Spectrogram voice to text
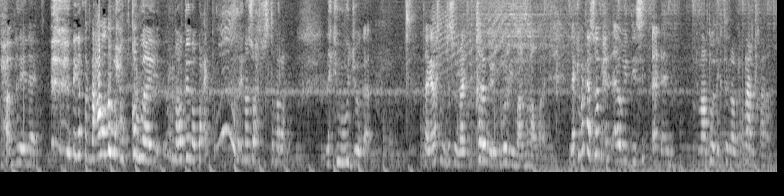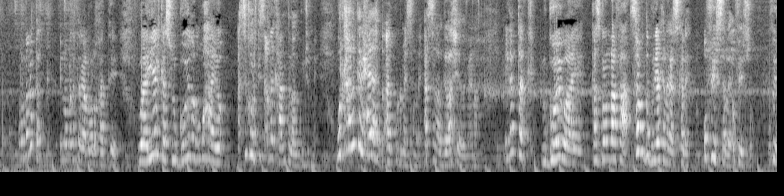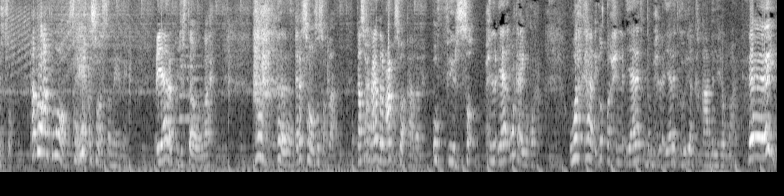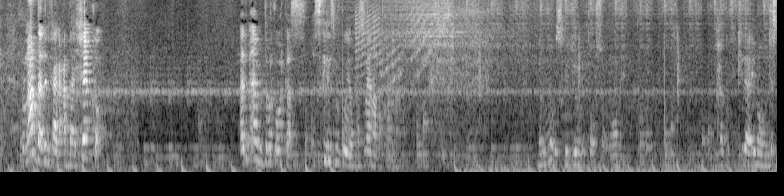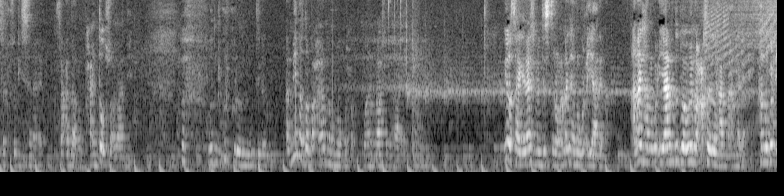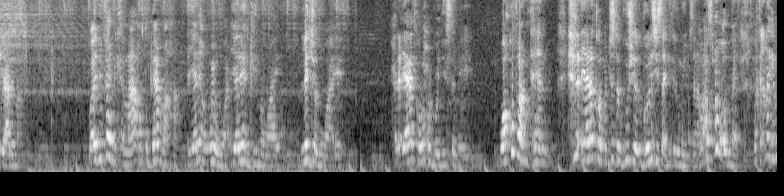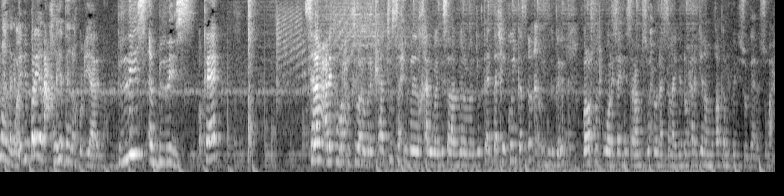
baxaa maleynaya iga tag dhaxaloo dhan waxaan ku qar waaye. Ronaldino baxay inaan soo xasuusta ma rabo. Laakiin soo baxid aa weydiisid aa dhahdid ronaldo idinka tag maxaa hayo asiga hortiisa anaga kaalinta war kaalinta lixaad ku dhamaysanay arsenal gadaasheeda micnaha. Iga tag lugooyo waaye kaas doon dhaafaa. Sanada baryaalka naga iskale u fiirsale u fiirso u fiirso hadda waa artimo saxiix cusub aan sameynay ciyaaraa ku jirtaa wallahi. Eragson waan soo socdaa taas waxaa kaaga dara macalin cusub aa qaadanay u fiirso xilli ciyaar warkaa iga qor. Warkaan iga qor xilli ciyaareedka dambe xilli ciyaareedka horyaalka qaada lehe maayo hey! Ronaldo adinkaaga caddaay sheeko aadi ma aaminta marka warkaas? Askaliis markuu yahay maxaa sameynaa mataqaana bal mu isku joog inta u socdaane waxaa ku fikiraa inuu manchester ku fadhiisanayo saacadaan u baxaa inta u socdaane. Wadna kurkuro nagu diro. Almiina daba hal mar ma baxo waana dhaafi lahaaye niyo taageerayaasha manchester oo annaga hanugu ciyaarina? Annaga hanugu ciyaarin dad waaweyn oo caqli lahaana annaga hanugu ciyaarina. Waa idin fahmi karnaa? Horta been maaha. Ciyaaryahan weyn waa ciyaaryahankiina waaye. Legend waaye. Xilli ciyaareedka wax walba idiin sameeyey. Waa ku faanteen xilli ciyaareedka hor manchester guusheeda goolashiisa idinkaga muhiimsanaa waxaas dhan waa ognahay marka annaga ilmaha naga waa idin baryana caqliyadana ku ciyaarina please and please okay السلام عليكم ورحمة الله وبركاته صاحبي الخالي وادي سلام ميرو جوجتا انت شيكوين كاس دن ان غود غرين بلورت markuu wareysa idin salaam subax wanaagsan idin dhow xarajina muuqaalka markuu idin soo gaaray subax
